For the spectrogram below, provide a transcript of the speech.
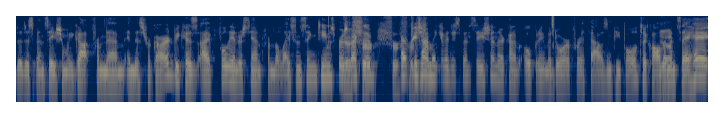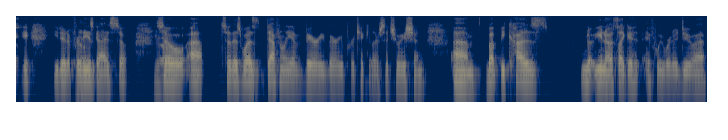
the dispensation we got from them in this regard because I fully understand from the licensing team's perspective. Yeah, sure, sure, every sure, time they give a dispensation, they're kind of opening the door for a thousand people to call yeah. them and say, "Hey, you did it for yeah. these guys." So, so, uh, so this was definitely a very, very particular situation. Um, but because no, you know, it's like if we were to do a,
